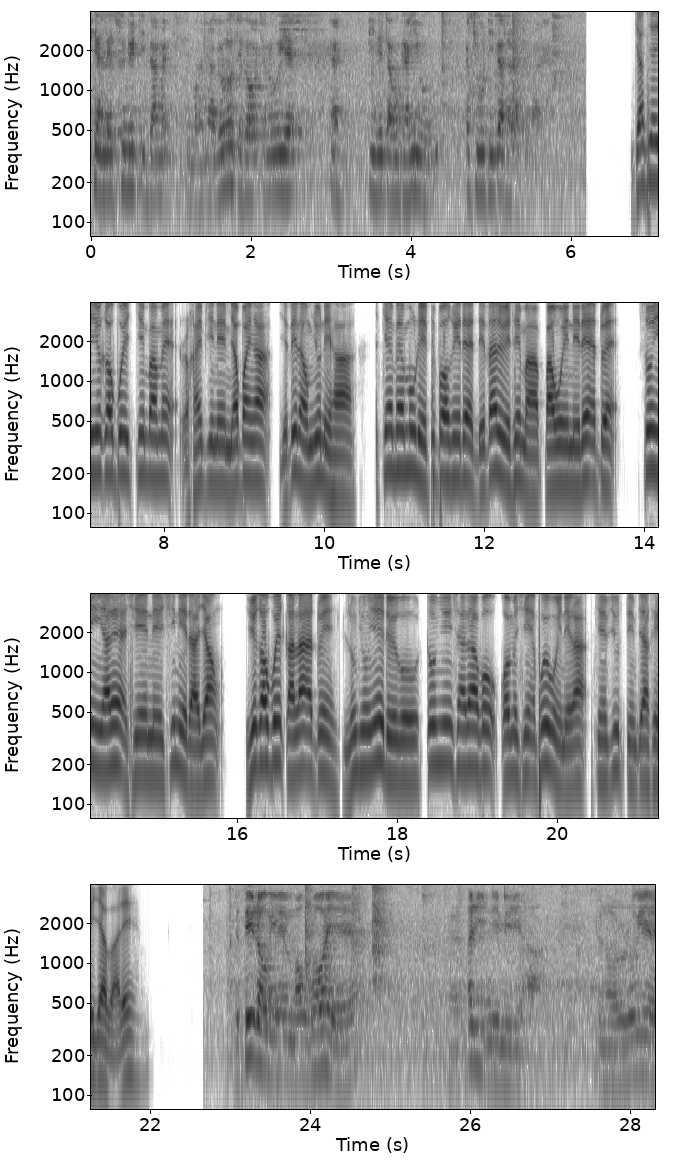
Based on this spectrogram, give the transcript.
ပြန်လည်ဆွေးနွေးတင်ပြမယ်အစီအစဉ်ပါခင်ဗျလို့လို့ဆိုတော့ကျွန်တော်တို့ရဲ့ပြည်နယ်တာဝန်ခံကြီးကိုအကျိုးတင်ပြထားတာဖြစ်ပါတယ် ကြားဖြတ်ရွေးကောက်ပွဲကျင်းပမဲ့ရခိုင်ပြည်နယ်မြောက်ပိုင်းကရသေးတောင်မြို့နယ်ဟာအကြမ်းဖက်မှုတွေဖြစ်ပေါ်ခဲ့တဲ့ဒေသတွေထဲမှာပါဝင်နေတဲ့အတွက်စိုးရင်ရတဲ့အခြေအနေရှိနေတာကြောင့်ရွေးကောက်ပွဲကာလအတွင်းလုံခြုံရေးတွေကိုတိုးမြှင့်ရှာထားဖို့ကော်မရှင်အဖွဲ့ဝင်တွေကအကြံပြုတင်ပြခဲ့ကြပါတယ်ရသေးတော်ရဲ့မောင်တော်ရဲ့အဲ့ဒီနေမြေတွေဟာကျွန်တော်တို့ရဲ့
